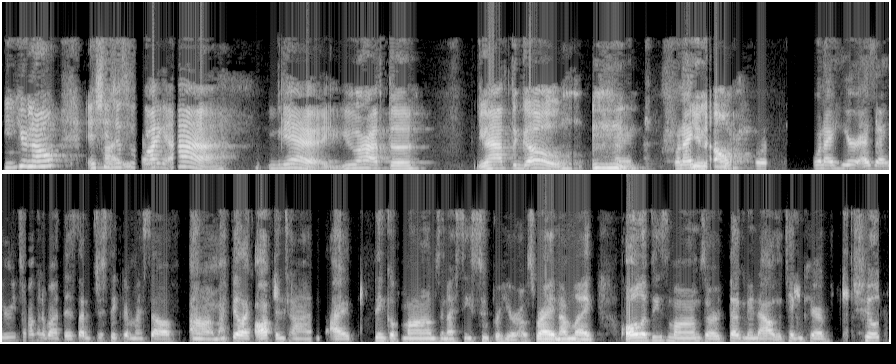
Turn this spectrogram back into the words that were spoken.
you know, and she just was like, ah, yeah, you have to, you have to go. When I, you know, when I hear, as I hear you talking about this, I'm just thinking to myself, um, I feel like oftentimes I think of moms and I see superheroes, right? And I'm like, all of these moms are thugging it out. They're taking care of children,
